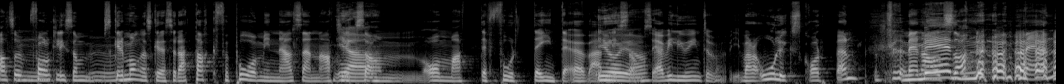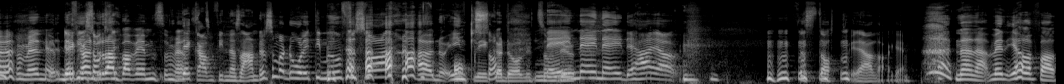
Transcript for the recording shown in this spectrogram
Alltså Mm. folk liksom, skrev, många skrev sådär tack för påminnelsen att Ja. liksom, om att det fort det inte är över. Jo, liksom. ja. Så jag vill ju inte vara olyckskorpen. Men, Men- alltså, men, Men det finns kan drabba vem som Det helst. kan finnas andra som har dåligt immunförsvar. Nå, inte också. lika dåligt som nej, du. Nej, nej, det har jag förstått vid det här laget. nej, nej, men i alla fall,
